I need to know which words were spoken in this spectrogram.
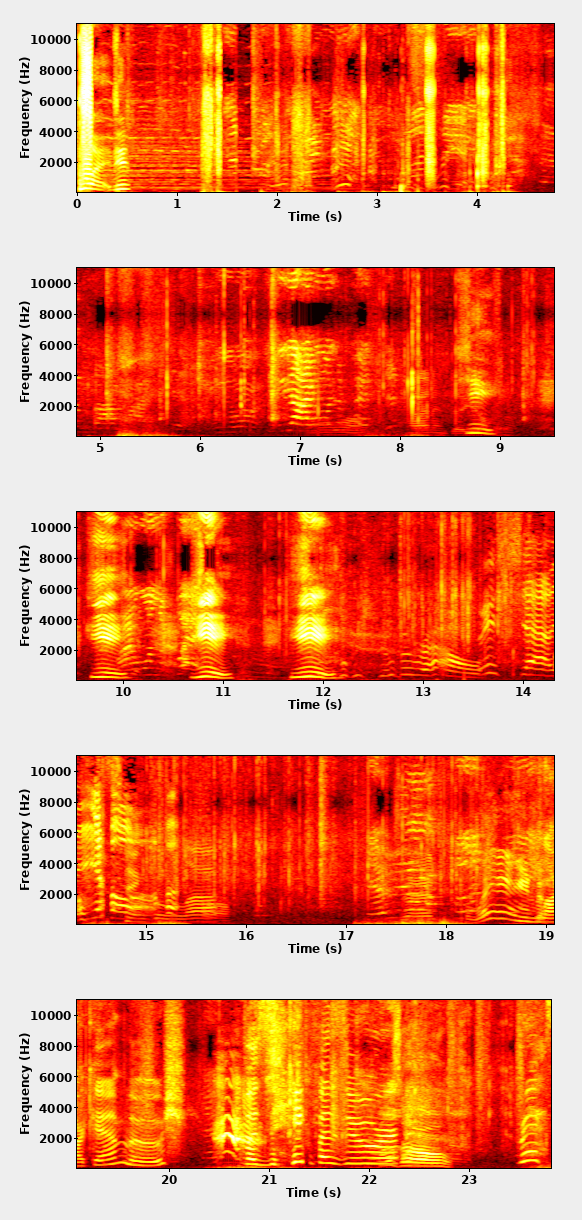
What? Dude? Yeah, yeah, yeah, yeah. Lane. Clark and Moosh. Fazik Fazur. Also. Rix.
